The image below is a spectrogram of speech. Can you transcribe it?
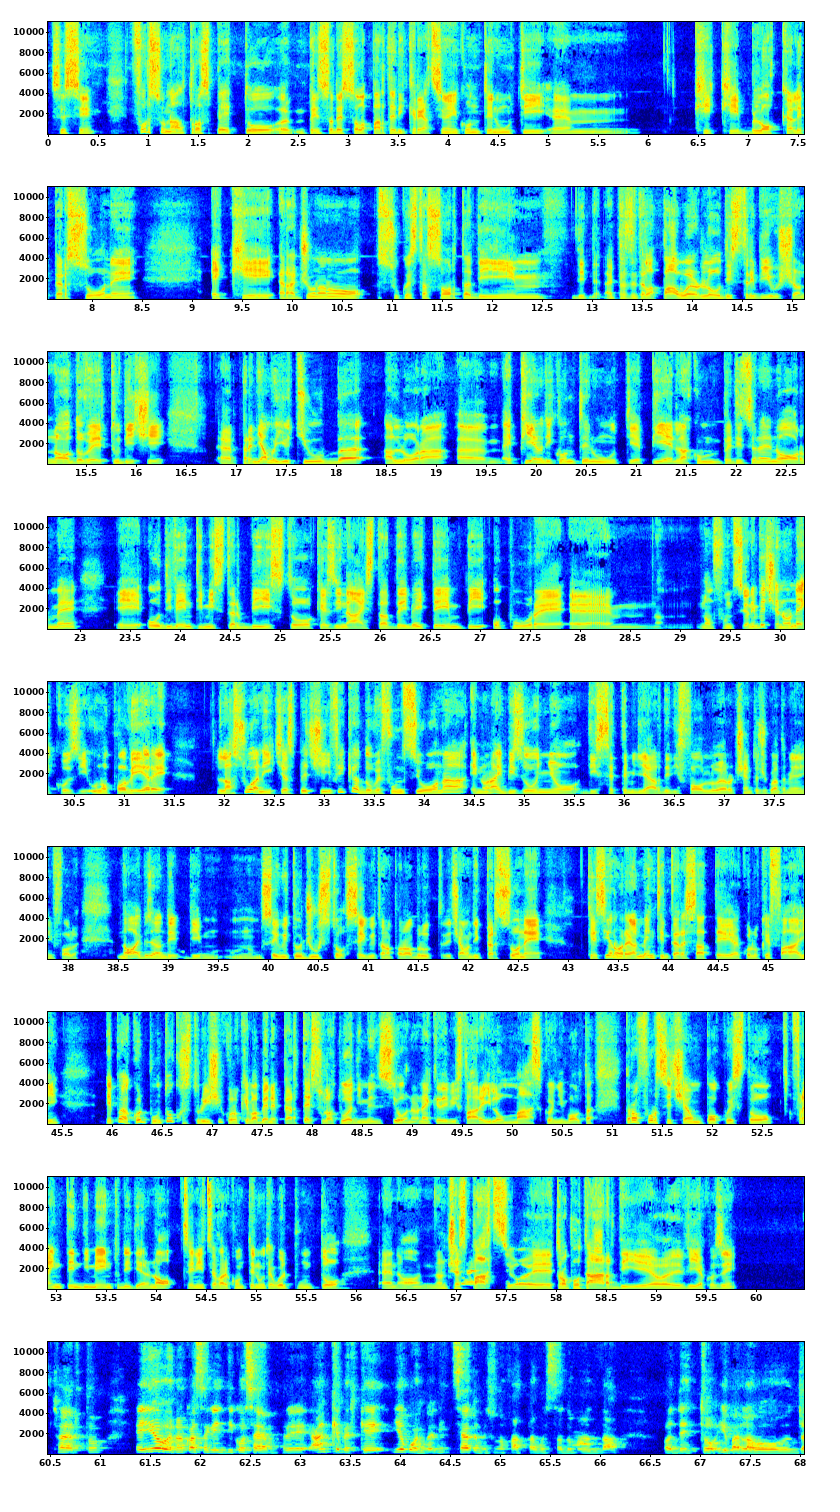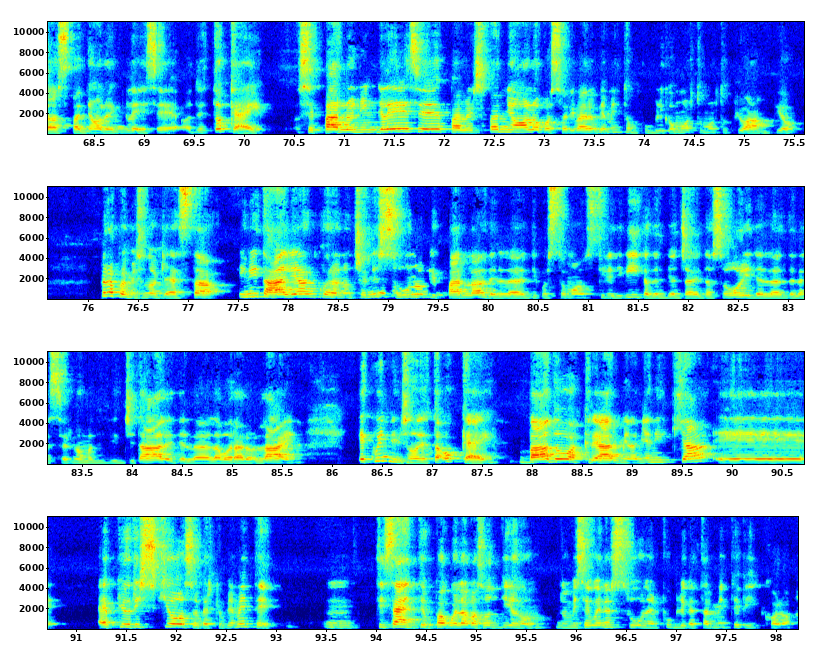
Sì, sì. Forse un altro aspetto, eh, penso adesso alla parte di creazione di contenuti ehm, che, che blocca le persone, è che ragionano su questa sorta di di, hai presente la power law distribution, no? dove tu dici eh, prendiamo YouTube, allora eh, è pieno di contenuti, è piena la competizione enorme e o diventi Mr. Beast o Casey Neistat dei bei tempi oppure eh, non funziona. Invece non è così, uno può avere la sua nicchia specifica dove funziona e non hai bisogno di 7 miliardi di follower o 150 milioni di follower, no, hai bisogno di, di un, seguito giusto, seguito è una parola brutta, diciamo di persone che siano realmente interessate a quello che fai e poi a quel punto costruisci quello che va bene per te sulla tua dimensione, non è che devi fare Elon Musk ogni volta, però forse c'è un po' questo fraintendimento di dire no, se inizio a fare contenuti a quel punto eh, no, non c'è spazio, è troppo tardi e via così. Certo, e io è una cosa che dico sempre, anche perché io quando ho iniziato mi sono fatta questa domanda, ho detto, io parlavo già spagnolo e inglese, ho detto ok, se parlo in inglese, parlo in spagnolo, posso arrivare ovviamente a un pubblico molto molto più ampio. Però poi mi sono chiesta, in Italia ancora non c'è nessuno che parla del, di questo stile di vita, del viaggiare da soli, del, dell'essere nomadi digitale, del lavorare online. E quindi mi sono detta, ok, vado a crearmi la mia nicchia e, è più rischioso perché ovviamente mh, ti senti un po' quella cosa, oddio, non, non, mi segue nessuno, il pubblico è talmente piccolo.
